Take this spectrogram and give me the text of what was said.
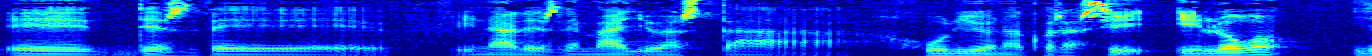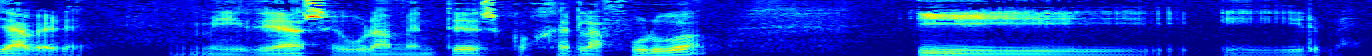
eh, desde finales de mayo hasta julio, una cosa así, y luego ya veré. Mi idea seguramente es coger la furgo y, irme.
